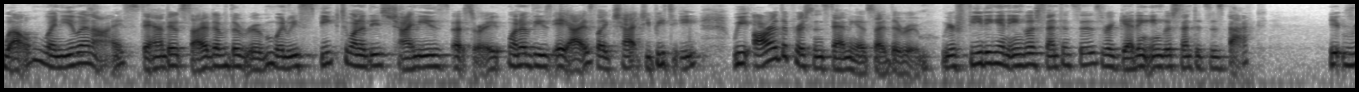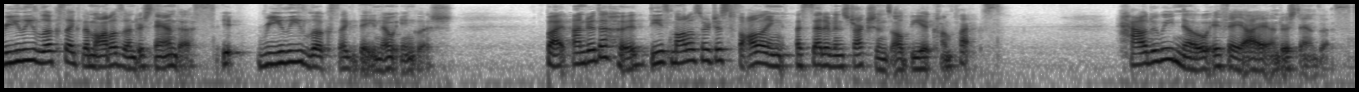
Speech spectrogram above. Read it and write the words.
Well, when you and I stand outside of the room, when we speak to one of these Chinese, uh, sorry, one of these AIs like ChatGPT, we are the person standing outside the room. We're feeding in English sentences, we're getting English sentences back. It really looks like the models understand us. It really looks like they know English. But under the hood, these models are just following a set of instructions, albeit complex. How do we know if AI understands us?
